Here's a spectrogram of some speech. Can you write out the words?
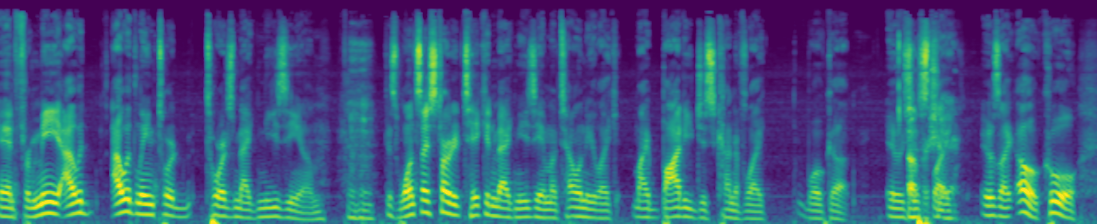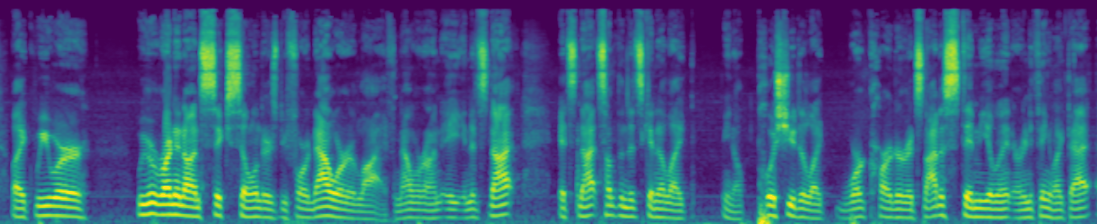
And for me, I would I would lean toward towards magnesium mm-hmm. because once I started taking magnesium, I'm telling you, like my body just kind of like woke up. It was Oh, just like sure. it was like oh cool, like we were we were running on six cylinders before. Now we're live. Now we're on eight, and it's not it's not something that's gonna like you know push you to like work harder. It's not a stimulant or anything like that.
